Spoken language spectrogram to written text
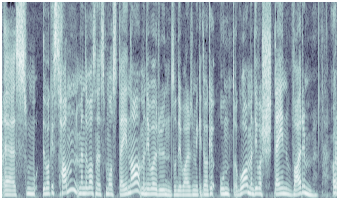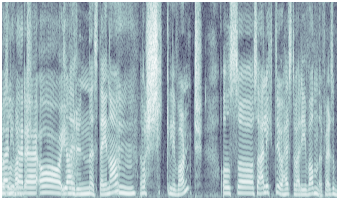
eh, det var ikke sand, men det var sånne små steiner. Men de var runde, så de var liksom ikke, det var ikke vondt å gå, men de var steinvarme. Og det er de der, eh, å, ja. Sånne runde steiner. Mm. Det var skikkelig varmt. Så, så, jeg likte jo helst å være i vannet, for ellers så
